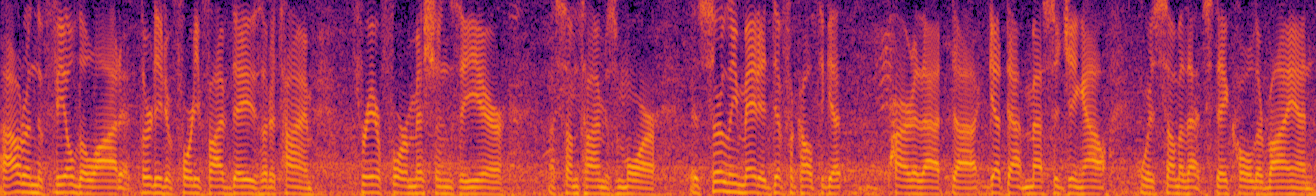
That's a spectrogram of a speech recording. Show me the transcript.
out in the field a lot at 30 to 45 days at a time, three or four missions a year, uh, sometimes more. It's certainly made it difficult to get part of that, uh, get that messaging out with some of that stakeholder buy-in.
